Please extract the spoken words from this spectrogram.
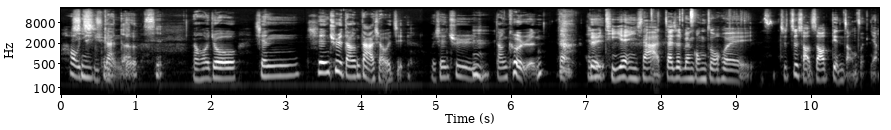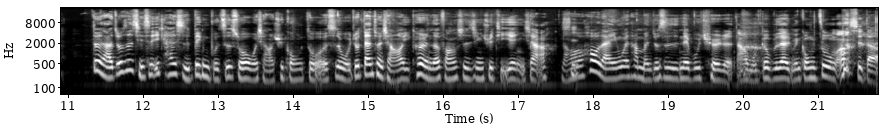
好奇感的，是，然后就先先去当大小姐，我先去当客人，对，对，体验一下在这边工作会，就至少知道店长怎样。对啊，就是其实一开始并不是说我想要去工作，而是我就单纯想要以客人的方式进去体验一下。然后后来因为他们就是内部缺人啊，我哥不在里面工作嘛。是的，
